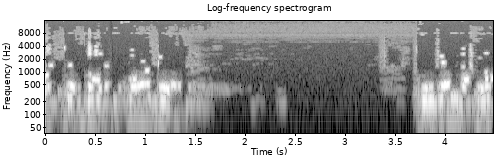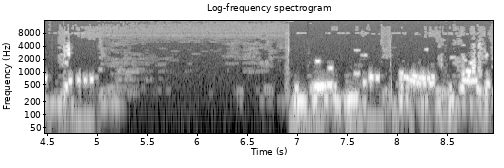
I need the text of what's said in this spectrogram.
work together for good to them that love God, to them who are called, who are the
